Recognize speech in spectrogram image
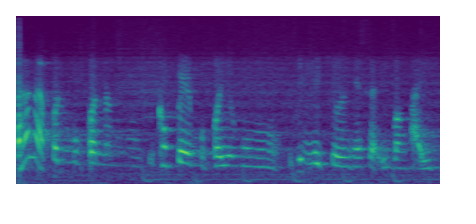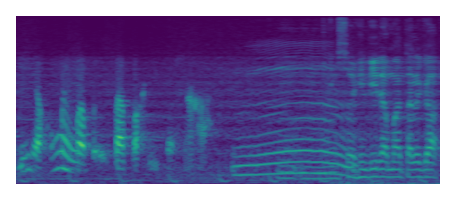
hanapan mo pa ng, i-compare mo pa yung signature niya sa ibang ID niya kung may mapapakita siya. Mm. So hindi naman talaga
